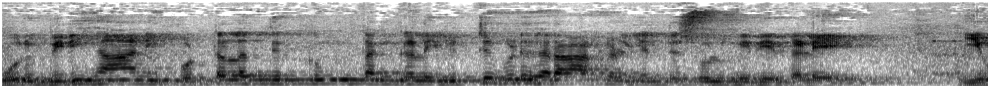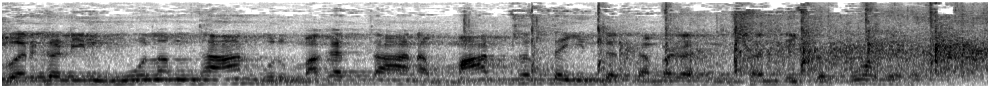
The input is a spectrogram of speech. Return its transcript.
ஒரு பிரியாணி பொட்டலத்திற்கும் தங்களை விற்றுவிடுகிறார்கள் என்று சொல்கிறீர்களே. இவர்களின் மூலம்தான் ஒரு மகத்தான மாற்றத்தை இந்த தமிழகம் சந்திக்கப் போகிறது.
